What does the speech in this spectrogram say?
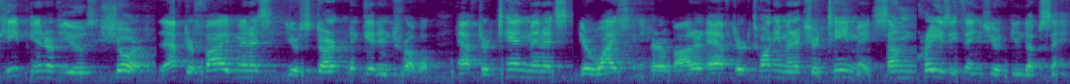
Keep interviews short. After five minutes, you're starting to get in trouble. After 10 minutes, your wife's going to hear about it. After 20 minutes, your teammates, some crazy things you end up saying.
